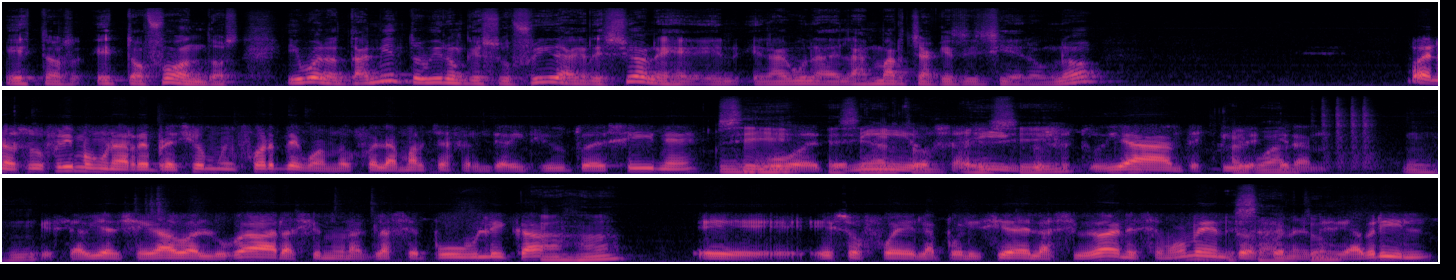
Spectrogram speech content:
estos, estos fondos. Y bueno, también tuvieron que sufrir agresiones en, en algunas de las marchas que se hicieron, ¿no? Bueno, sufrimos una represión muy fuerte cuando fue la marcha frente al Instituto de Cine. Hubo detenidos ahí, incluso estudiantes, pibes que, eran, que se habían llegado al lugar haciendo una clase pública. Eh, eso fue la policía de la ciudad en ese momento, fue en el mes de abril.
